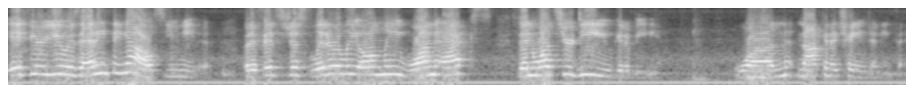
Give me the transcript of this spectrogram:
If your u is anything else, you need it. But if it's just literally only one x, then what's your du going to be? 1, not going to change anything.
